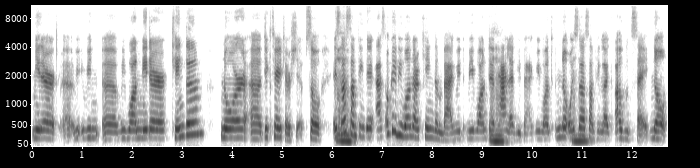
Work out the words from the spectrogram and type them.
neither uh, we we, uh, we want neither kingdom nor uh, dictatorship. So it's mm-hmm. not something they ask, okay, we want our kingdom back. We, we want the mm-hmm. Pahlavi back. We want, no, it's mm-hmm. not something like I would say. No,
